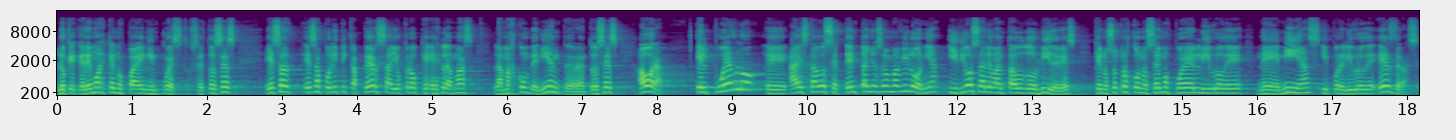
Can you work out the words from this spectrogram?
lo que queremos es que nos paguen impuestos. Entonces, esa, esa política persa yo creo que es la más, la más conveniente, ¿verdad? Entonces, ahora, el pueblo eh, ha estado 70 años en Babilonia y Dios ha levantado dos líderes que nosotros conocemos por el libro de Nehemías y por el libro de Esdras.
